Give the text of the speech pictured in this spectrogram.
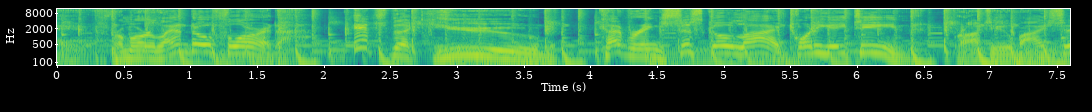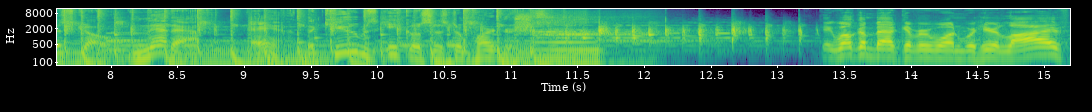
Live from Orlando, Florida, it's theCUBE. Covering Cisco Live 2018. Brought to you by Cisco, NetApp, and theCUBE's ecosystem partners. Okay, welcome back everyone. We're here live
